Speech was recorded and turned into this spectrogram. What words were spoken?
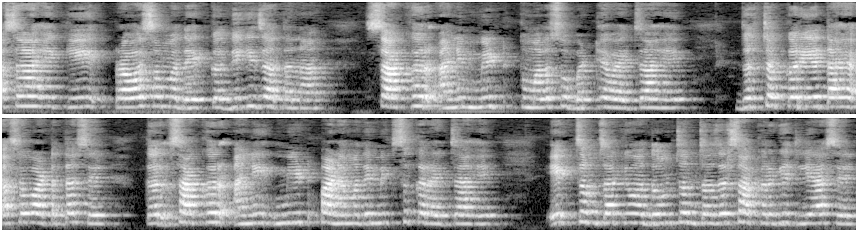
असा आहे की प्रवासामध्ये कधीही जाताना साखर आणि मीठ तुम्हाला सोबत ठेवायचं आहे. जर चक्कर येत आहे असं वाटत असेल तर साखर आणि मीठ पाण्यामध्ये मिक्स करायचं आहे. एक चमचा किंवा दोन चमचा जर साखर घेतली असेल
